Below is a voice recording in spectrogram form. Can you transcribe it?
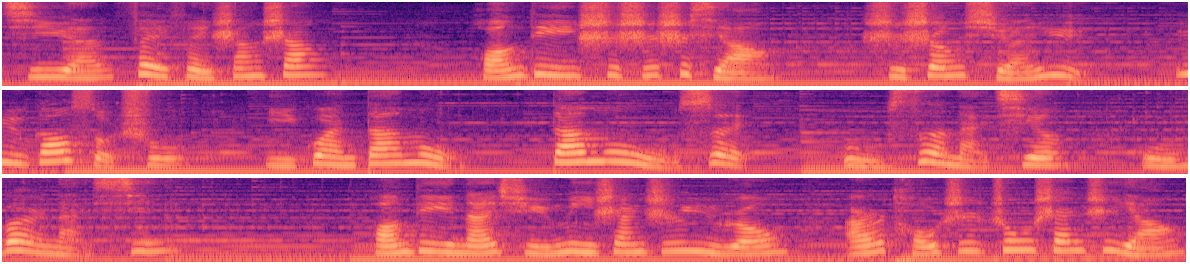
其源沸沸汤汤。皇帝是时是享。是生玄玉，玉膏所出，以灌丹木。丹木五岁，五色乃青，五味乃新。皇帝乃取密山之玉容，而投之中山之阳。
